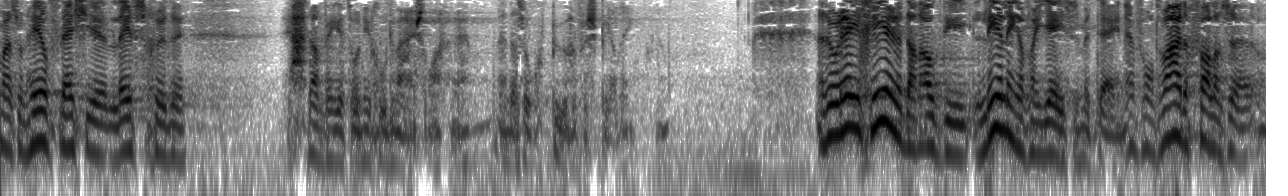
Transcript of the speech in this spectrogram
maar zo'n heel flesje leegschudden. Ja, dan ben je toch niet goed wijs hoor. En dat is ook pure verspilling. En zo reageren dan ook die leerlingen van Jezus meteen. Hè. Verontwaardigd vallen ze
